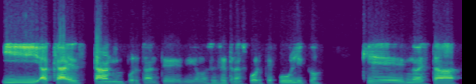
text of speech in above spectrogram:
Y acá es tan importante, digamos, ese transporte público que no está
